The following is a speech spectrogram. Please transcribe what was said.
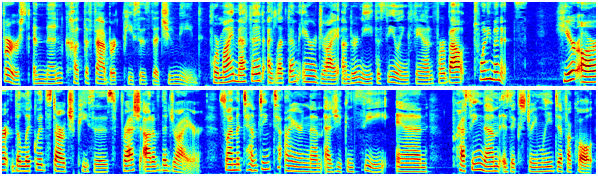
first and then cut the fabric pieces that you need. For my method, I let them air dry underneath a ceiling fan for about 20 minutes. Here are the liquid starch pieces fresh out of the dryer. So I'm attempting to iron them as you can see and pressing them is extremely difficult.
